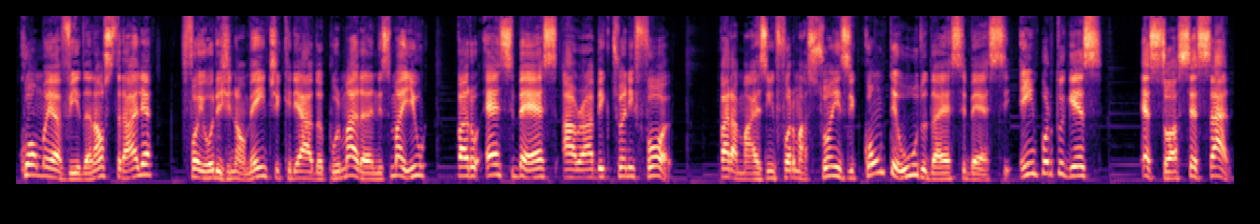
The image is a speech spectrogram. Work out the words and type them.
Como é a Vida na Austrália foi originalmente criado por Maran Ismail para o SBS Arabic 24 para mais informações e conteúdo da SBS em português, é só acessar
